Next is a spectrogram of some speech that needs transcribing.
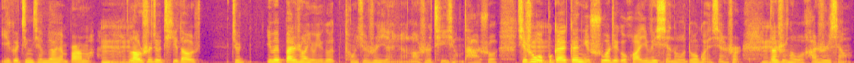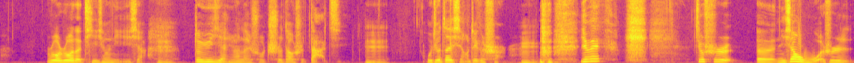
一个镜前表演班嘛，嗯嗯。老师就提到，就因为班上有一个同学是演员，老师提醒他说，其实我不嗯该跟你说这个话，因为显得我多管闲事儿。嗯。但是呢，我还是想弱弱的提醒你一下，嗯。对于演员来说，迟到是大忌。嗯。我就在想这个事儿，嗯。因为 就是呃，你像我是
